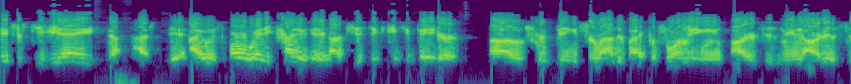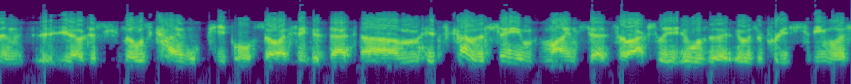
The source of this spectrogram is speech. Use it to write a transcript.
HSPVA, I was already kind of an artistic incubator of being surrounded by performing artists and artists and you know just those kinds of people. So i think that that um it's kind of the same mindset. So actually it was a it was a pretty seamless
